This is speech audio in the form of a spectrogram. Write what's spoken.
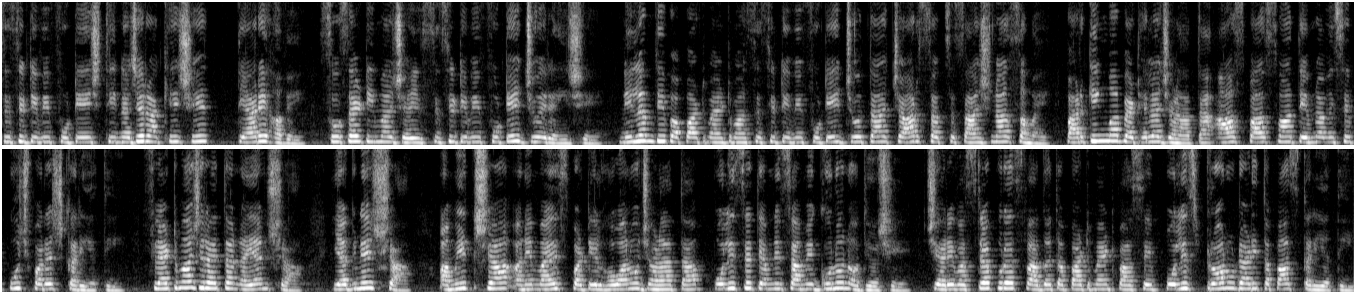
સીસીટીવી ફૂટેજથી નજર રાખે છે. ત્યારે હવે સોસાયટીમાં જઈ સીસીટીવી ફૂટેજ જોઈ રહી છે. નીલમદીપ અપાર્ટમેન્ટમાં સીસીટીવી ફૂટેજ જોતા ચાર શખ્સ સાંજના સમય પાર્કિંગમાં બેઠેલા જણાતા આસપાસમાં તેમના વિશે પૂછપરછ કરી હતી. ફ્લેટમાં જ રહેતા નયન શાહ, યજ્ઞેશ શાહ અમિત શાહ અને મહેશ પટેલ હોવાનું જણાતા પોલીસે તેમની સામે ગુનો નોંધ્યો છે. જ્યારે વસ્ત્રાપુરા સ્વાગત અપાર્ટમેન્ટ પાસે પોલીસ ડ્રોન ઉડાડી તપાસ કરી હતી,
